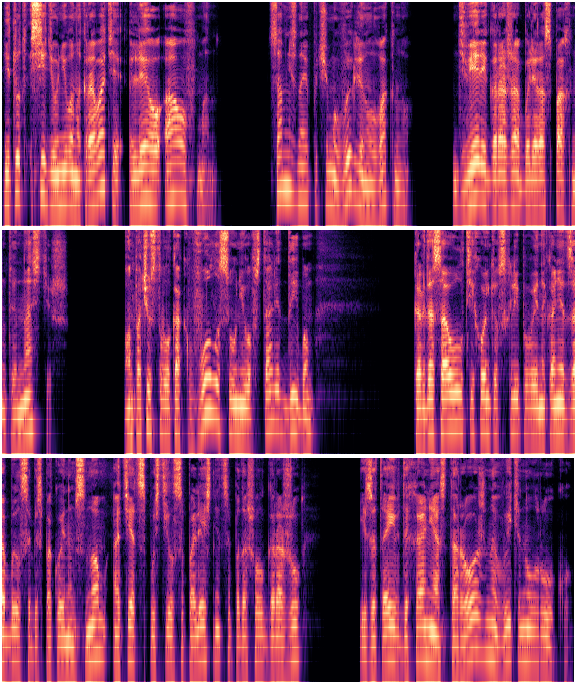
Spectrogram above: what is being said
И тут, сидя у него на кровати, Лео Ауфман сам не знаю почему, выглянул в окно. Двери гаража были распахнуты настежь. Он почувствовал, как волосы у него встали дыбом. Когда Саул, тихонько всхлипывая, наконец забылся беспокойным сном, отец спустился по лестнице, подошел к гаражу и, затаив дыхание, осторожно вытянул руку.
